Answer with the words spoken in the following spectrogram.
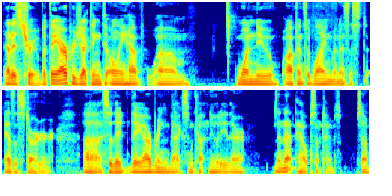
That is true. But they are projecting to only have um, one new offensive lineman as a as a starter. Uh, so they they are bringing back some continuity there, and that helps sometimes. So,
